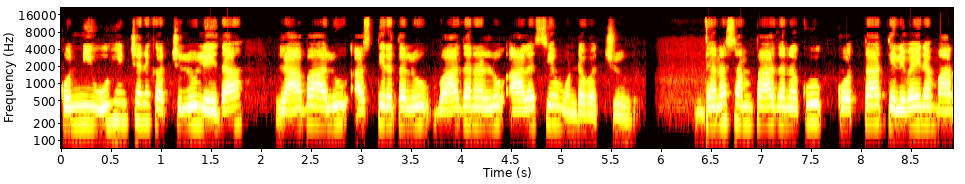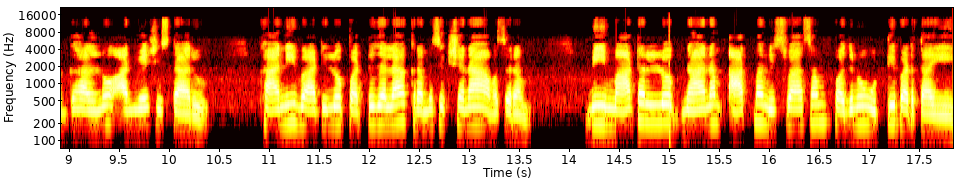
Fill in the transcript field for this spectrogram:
కొన్ని ఊహించని ఖర్చులు లేదా లాభాలు అస్థిరతలు వాదనలు ఆలస్యం ఉండవచ్చు. ధన సంపాదనకు కొత్త తెలివైన మార్గాలను అన్వేషిస్తారు. కానీ వాటిలో పట్టుదల క్రమశిక్షణ అవసరం. మీ మాటల్లో జ్ఞానం ఆత్మవిశ్వాసం పదును ఉట్టిపడతాయి.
